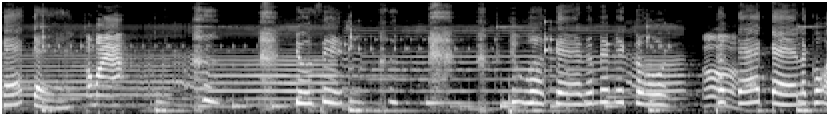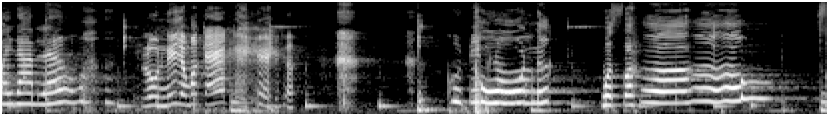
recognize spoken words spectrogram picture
แก่แก่ ทำไมฮะดูสิถ้าว่าแก่แล้วแม่ไม่โกรธ เออ ถ้าแก่แก่แล้วก็ ยังมาแก้เกงอะคุณไม่ทูพร้อลมนึกว่าสาวส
